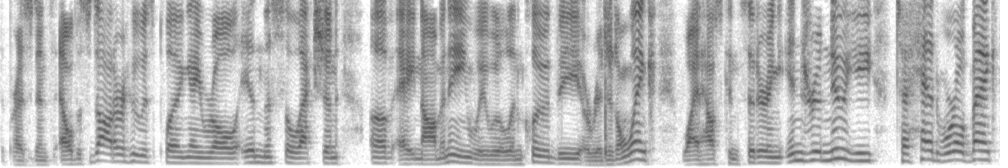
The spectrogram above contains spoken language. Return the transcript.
the president's eldest daughter, who is playing a role in the selection of a nominee. We will include the original link, White House considering Indra Nooyi to head World Bank,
